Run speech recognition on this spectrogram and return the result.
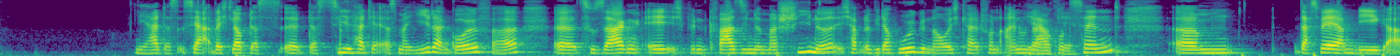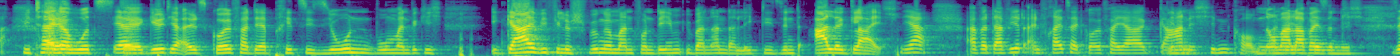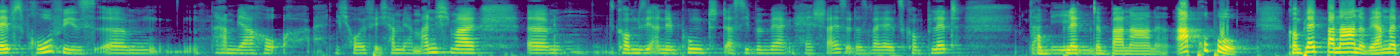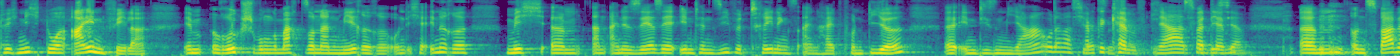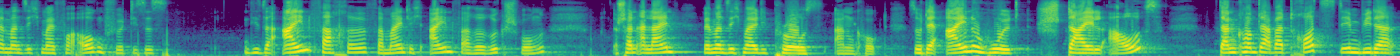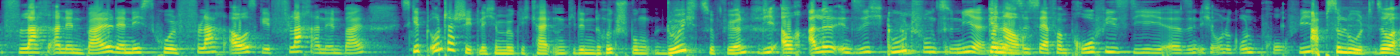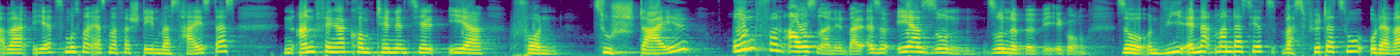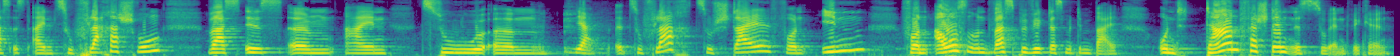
Ja, das ist ja, aber ich glaube, das, äh, das Ziel hat ja erstmal jeder Golfer, äh, zu sagen, ey, ich bin quasi eine Maschine, ich habe eine Wiederholgenauigkeit von 100 Prozent. Ja, okay. ähm, das wäre ja mega. Wie Tiger Woods, ja, der gilt ja als Golfer der Präzision, wo man wirklich, egal wie viele Schwünge man von dem übereinander legt, die sind alle gleich. Ja, aber da wird ein Freizeitgolfer ja gar In, nicht hinkommen. Normalerweise nicht. Selbst Profis ähm, haben ja nicht häufig, haben ja manchmal, ähm, kommen sie an den Punkt, dass sie bemerken, hä, scheiße, das war ja jetzt komplett Daneben. Komplette Banane. Apropos, komplett Banane. Wir haben natürlich nicht nur einen Fehler im Rückschwung gemacht, sondern mehrere. Und ich erinnere mich ähm, an eine sehr, sehr intensive Trainingseinheit von dir äh, in diesem Jahr oder was? Ich habe gekämpft. Ja, das war dieses Jahr. Ähm, und zwar, wenn man sich mal vor Augen führt, dieses, dieser einfache, vermeintlich einfache Rückschwung, Schon allein, wenn man sich mal die Pros anguckt. So der eine holt steil aus, dann kommt er aber trotzdem wieder flach an den Ball. Der nächste holt flach aus, geht flach an den Ball. Es gibt unterschiedliche Möglichkeiten, die den Rückschwung durchzuführen. Die auch alle in sich gut funktionieren. Genau. Das ist ja von Profis, die äh, sind nicht ohne Grund Profi. Absolut. So, aber jetzt muss man erstmal verstehen, was heißt das? Ein Anfänger kommt tendenziell eher von zu steil und von außen an den Ball. Also eher so, ein, so eine Bewegung. So, und wie ändert man das jetzt? Was führt dazu? Oder was ist ein zu flacher Schwung? Was ist ähm, ein zu, ähm, ja, äh, zu flach, zu steil, von innen, von außen und was bewirkt das mit dem Ball? Und da ein Verständnis zu entwickeln.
